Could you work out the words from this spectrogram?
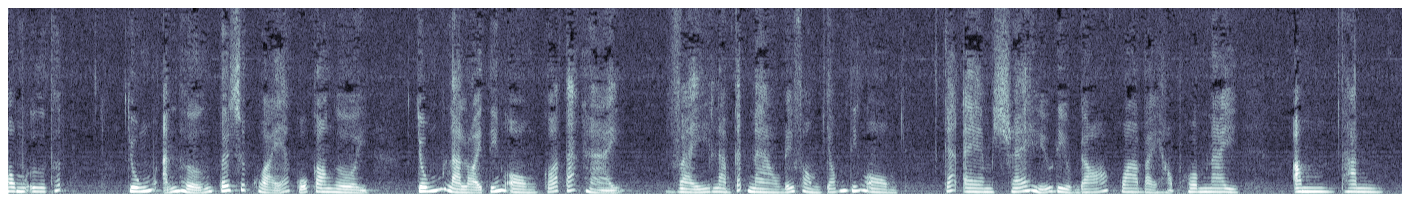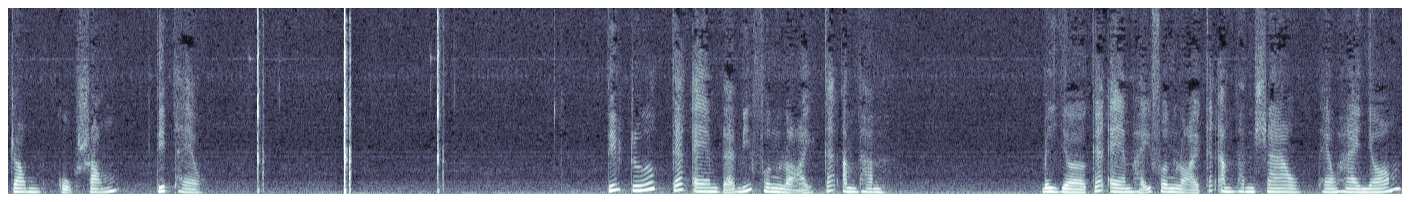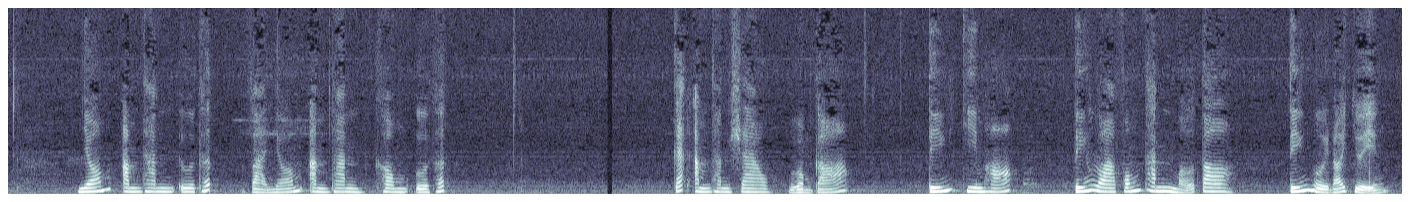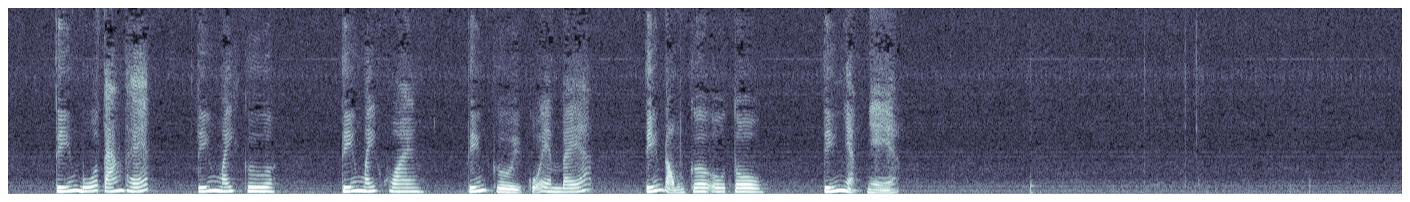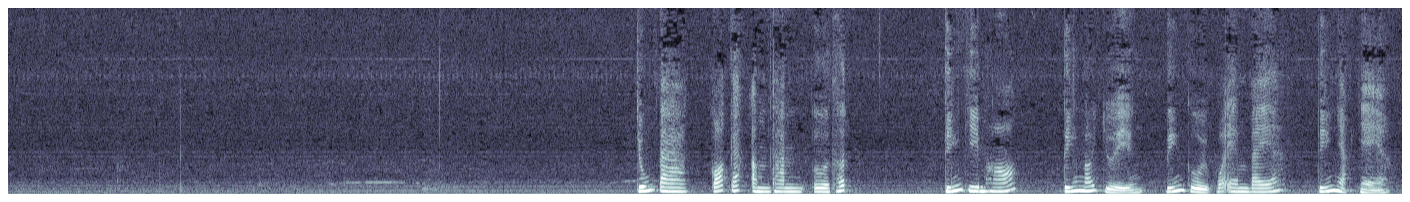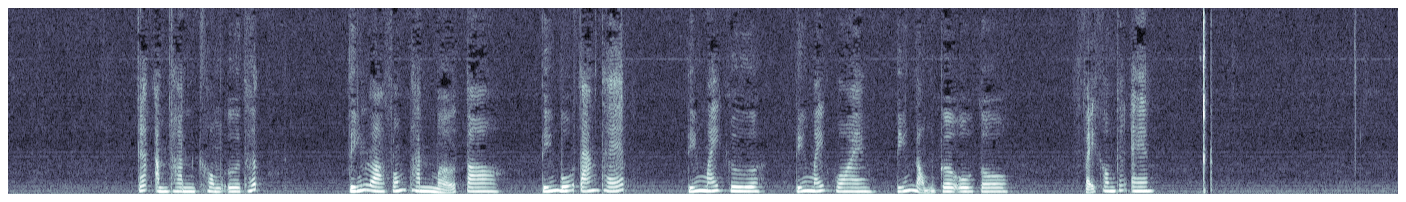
không ưa thích. Chúng ảnh hưởng tới sức khỏe của con người. Chúng là loại tiếng ồn có tác hại. Vậy làm cách nào để phòng chống tiếng ồn? Các em sẽ hiểu điều đó qua bài học hôm nay. Âm thanh trong cuộc sống tiếp theo. Tiết trước, các em đã biết phân loại các âm thanh. Bây giờ các em hãy phân loại các âm thanh sau theo hai nhóm. Nhóm âm thanh ưa thích và nhóm âm thanh không ưa thích. Các âm thanh sau gồm có tiếng chim hót, tiếng loa phóng thanh mở to, tiếng người nói chuyện, tiếng búa tán thét, tiếng máy cưa, tiếng máy khoan, tiếng cười của em bé, tiếng động cơ ô tô, tiếng nhạc nhẹ. Chúng ta có các âm thanh ưa thích. Tiếng chim hót, tiếng nói chuyện, tiếng cười của em bé, tiếng nhạc nhẹ. Các âm thanh không ưa thích. Tiếng loa phóng thanh mở to, tiếng búa tán thép, tiếng máy cưa, tiếng máy khoan, tiếng động cơ ô tô. Phải không các em?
